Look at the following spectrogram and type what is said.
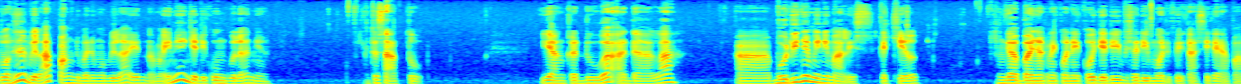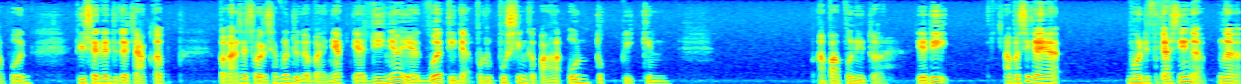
luasnya lebih lapang dibanding mobil lain. Nah, ini yang jadi keunggulannya. Itu satu. Yang kedua adalah uh, bodinya minimalis, kecil. Nggak banyak neko-neko, jadi bisa dimodifikasi kayak apa pun. Desainnya juga cakep. Bahkan aksesorisnya pun juga banyak. Jadinya ya gue tidak perlu pusing kepala untuk bikin apa pun itulah. Jadi apa sih kayak modifikasinya nggak nggak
